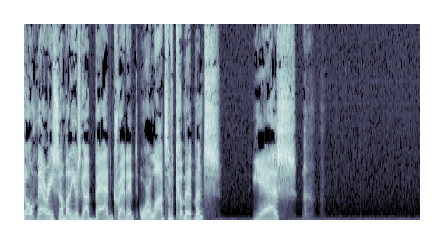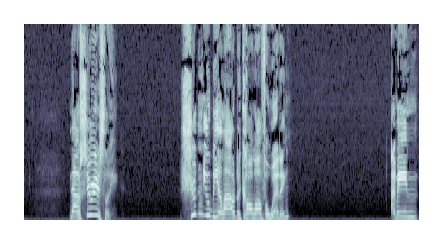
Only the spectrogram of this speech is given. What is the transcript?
Don't marry somebody who's got bad credit or lots of commitments. Yes. Now, seriously, shouldn't you be allowed to call off a wedding? I mean,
